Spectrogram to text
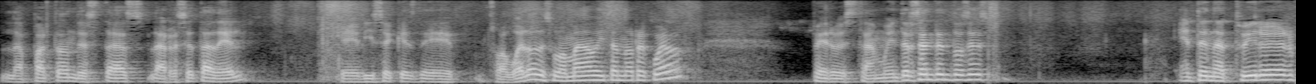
la parte donde estás, la receta de él, que dice que es de su abuelo, de su mamá, ahorita no recuerdo, pero está muy interesante. Entonces, entren a Twitter,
